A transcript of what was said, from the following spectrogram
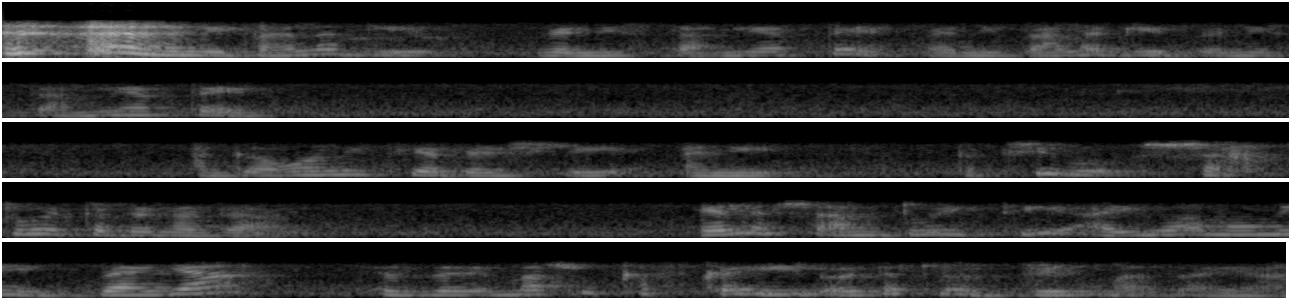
אני באה להגיד, ונסתם לי הפה, ואני באה להגיד, ונסתם לי הפה. הגרון התייבש לי, אני, תקשיבו, שחטו את הבן אדם. אלה שעמדו איתי היו עמומים. זה היה איזה משהו קפקאי, לא יודעת להסביר מה זה היה.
